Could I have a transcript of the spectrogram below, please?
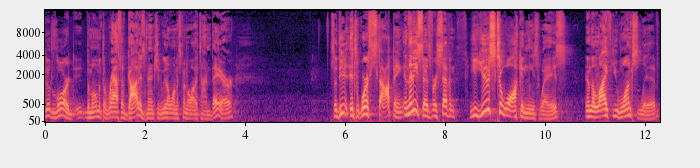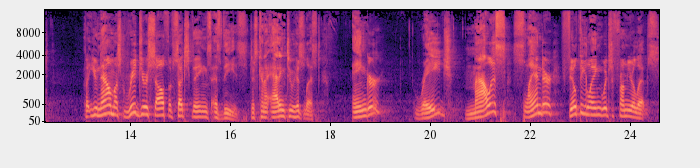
good Lord, the moment the wrath of God is mentioned, we don't want to spend a lot of time there. So it's worth stopping. And then he says, verse 7, you used to walk in these ways in the life you once lived but you now must rid yourself of such things as these. Just kind of adding to his list anger, rage, malice, slander, filthy language from your lips.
